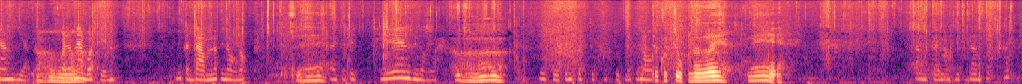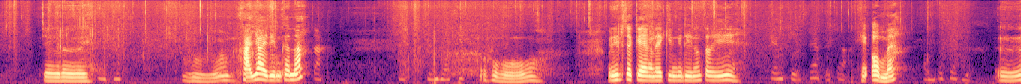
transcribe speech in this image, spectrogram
ย่างเหยียบๆอื้อไปหืแล้วอแน่บ่เห็นมันกระดำนะพี่น้องเนาะใครจะไปเห็นพี่น้องวะ อื้อหือดูสิเป็นกระจุกกระจุกเลยพี่น้องจุกกระจุกเลย นี่ ตั้งใจมาเห็ดดำสักครับเจอเลยอื้อหือขาใหญ่ดิมอนกันนะ ถึงหัวคิดโอ้โห วันนี้จะแกงอะไรกินกันดีน้องตรีแกงสูตรแซ่บเลยจ้ะแกงอ่อมไหม หอมก็แซ่บอยู่เออ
